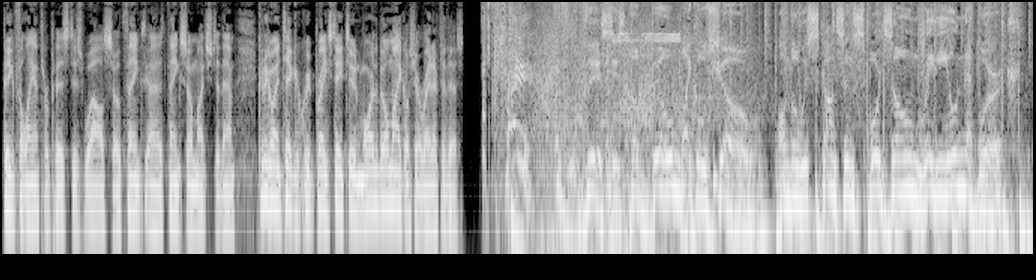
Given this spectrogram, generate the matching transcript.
big philanthropist as well. So thanks, uh, thanks so much to them. Going to go ahead and take a quick break. Stay tuned. More of the Bill Michael Show right after this. Ready? This is the Bill Michael Show on the Wisconsin Sports Zone Radio Network.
